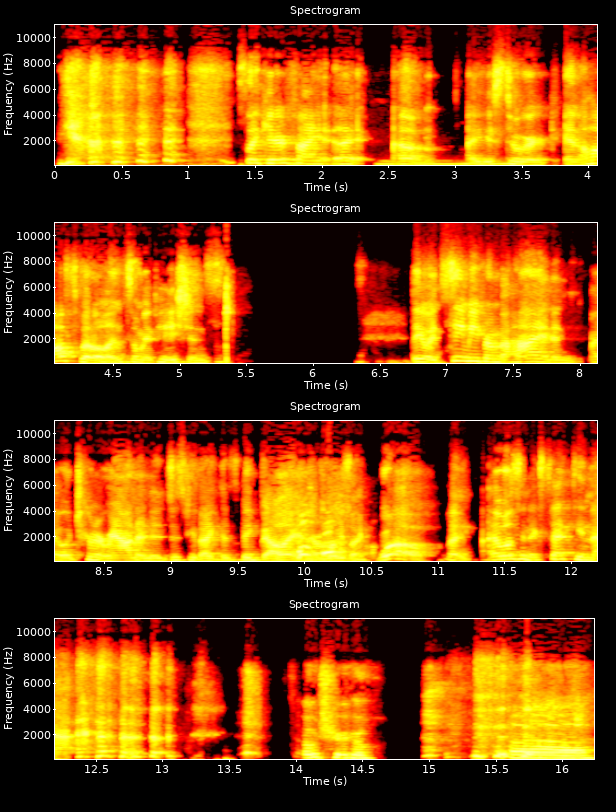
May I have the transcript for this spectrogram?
yeah, it's like you're fine. I, um, I used to work in a hospital, and so my patients. They would see me from behind, and I would turn around, and it'd just be like this big belly, and they're always like, "Whoa!" Like I wasn't expecting that. So true. Uh,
